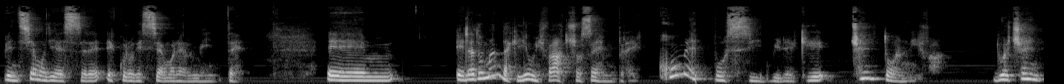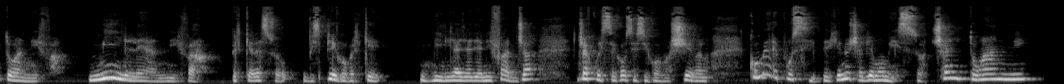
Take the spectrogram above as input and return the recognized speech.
pensiamo di essere e quello che siamo realmente. E, ehm, e la domanda che io mi faccio sempre, come è possibile che cento anni fa, 200 anni fa, mille anni fa, perché adesso vi spiego perché migliaia di anni fa già, già queste cose si conoscevano, com'è possibile che noi ci abbiamo messo cento anni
